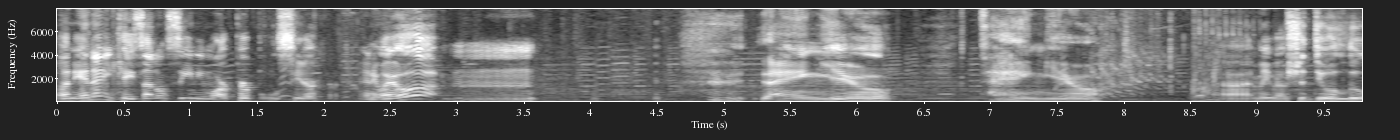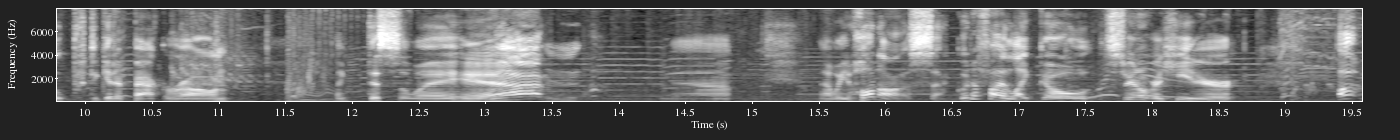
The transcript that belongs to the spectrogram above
In any case, I don't see any more purples here. Anyway, oh! Dang you! Dang you! Uh, maybe I should do a loop to get it back around. Like this way. Yeah! Now wait, hold on a sec. What if I like go straight over here? Oh!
